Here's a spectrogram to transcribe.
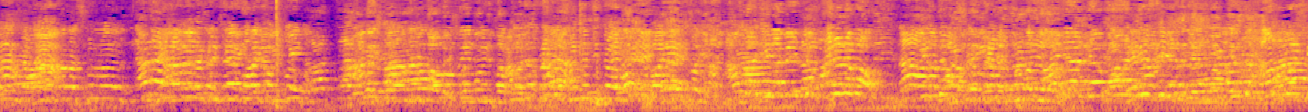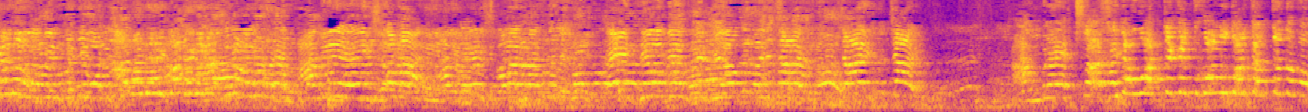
ব্যক্তি আমাদের কথা শুনলো না, না, জেলা ব্যক্তিকে ভয় করতো আমাদের আমাদের প্রাণে সম্মান দিতে হবে ভয় করতো। আমরা জিলাপি মানি নেব না, আমাদের মানি নেব দিছি। কিন্তু আমরা কেন আমাদের কথাগুলো শুনো আমি এই সবাই আপনাদের সবার মাধ্যমে এই জেলা ব্যক্তি বিয়োগ চাই চাই চাই আমরা একশো আশিটা ওয়ার্ড থেকে তো কোনো দরকার তো দেবো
